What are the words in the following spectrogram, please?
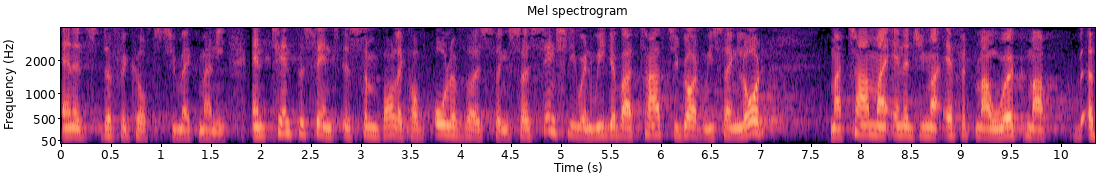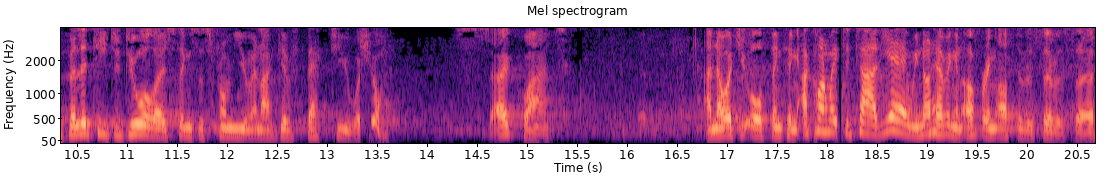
And it's difficult to make money. And 10% is symbolic of all of those things. So essentially, when we give our tithe to God, we're saying, Lord, my time, my energy, my effort, my work, my ability to do all those things is from you, and I give back to you. Sure. So quiet. I know what you're all thinking. I can't wait to tithe. Yeah, we're not having an offering after the service. So.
